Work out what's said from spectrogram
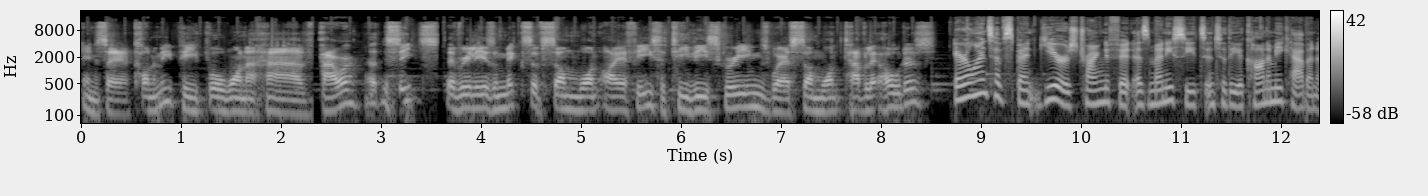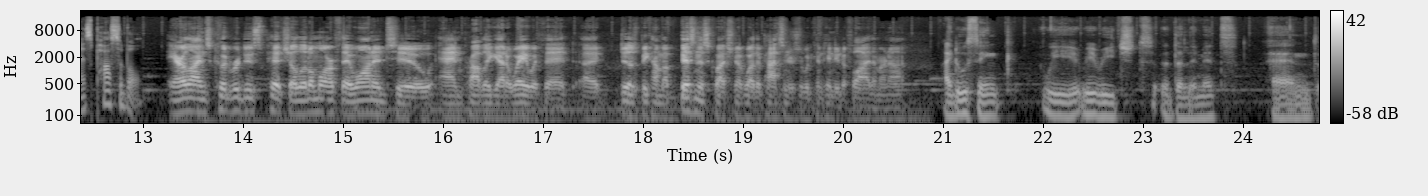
in, say, economy, people want to have power at the seats. There really is a mix of some want IFE, so TV screens, where some want tablet holders. Airlines have spent years trying to fit as many seats into the economy cabin as possible. Airlines could reduce pitch a little more if they wanted to and probably get away with it. Uh, it does become a business question of whether passengers would continue to fly them or not. I do think we, we reached the limit and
